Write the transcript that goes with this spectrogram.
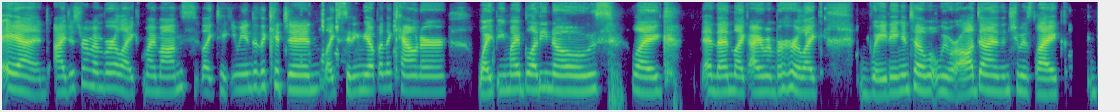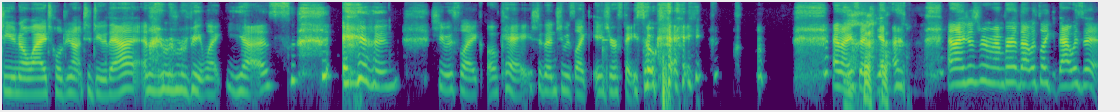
And i just remember like my mom's like taking me into the kitchen like sitting me up on the counter wiping my bloody nose like and then like i remember her like waiting until we were all done and she was like do you know why I told you not to do that? And I remember being like, yes. And she was like, okay. So then she was like, is your face okay? and I said, yes. and I just remember that was like, that was it.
